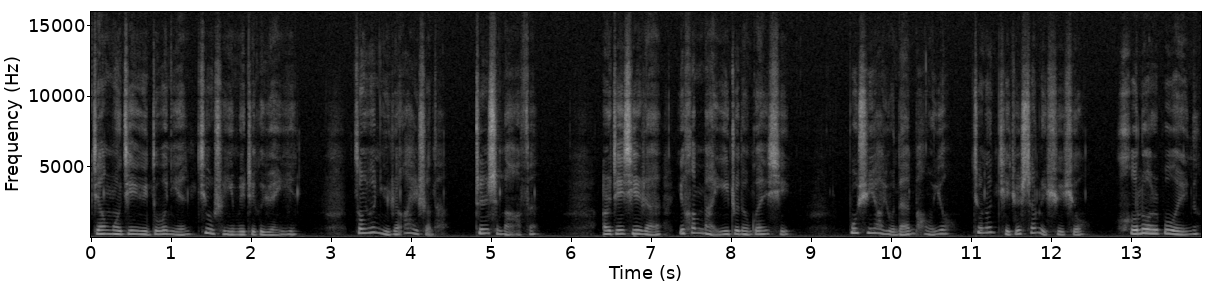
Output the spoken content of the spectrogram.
江墨禁欲多年，就是因为这个原因，总有女人爱上他，真是麻烦。而金熙然也很满意这段关系，不需要有男朋友就能解决生理需求，何乐而不为呢？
